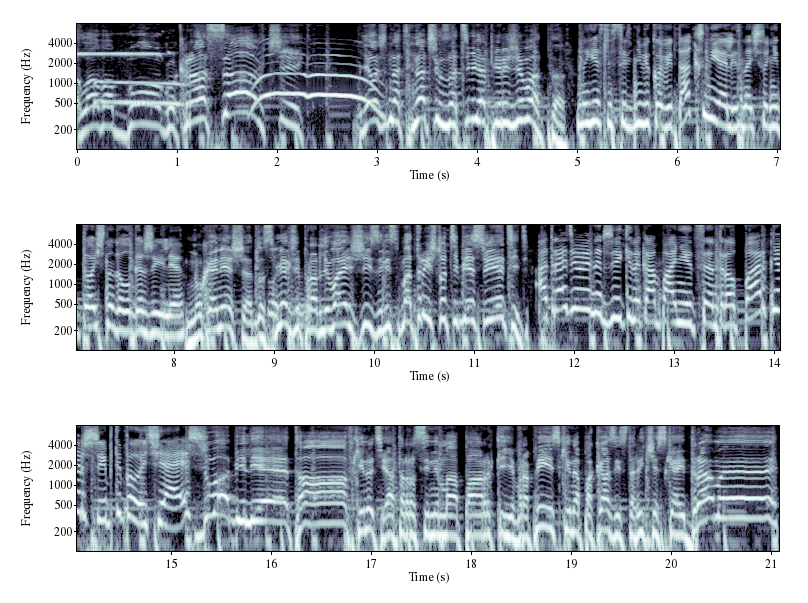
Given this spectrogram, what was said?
Слава богу, красавчик! Я нач- начал за тебя переживать-то. Но если в средневековье так смеялись, значит, они точно долго жили. Ну, конечно, но смех же продлевает жизнь. И смотри, что тебе светит. От радио Energy кинокомпании Central Partnership ты получаешь... Два билета в кинотеатр «Синема Парк» европейский на показ исторической драмы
